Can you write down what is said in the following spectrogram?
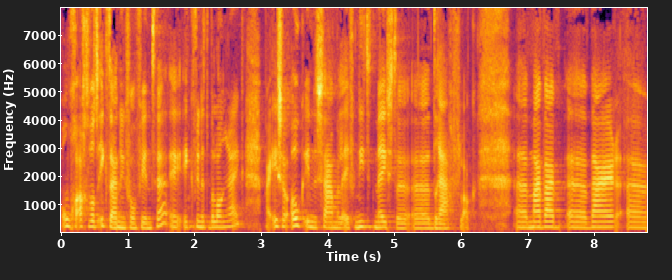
ongeacht wat ik daar nu van vind, hè, ik vind het belangrijk, maar is er ook in de samenleving niet het meeste uh, draagvlak. Uh, maar waar. waar uh,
